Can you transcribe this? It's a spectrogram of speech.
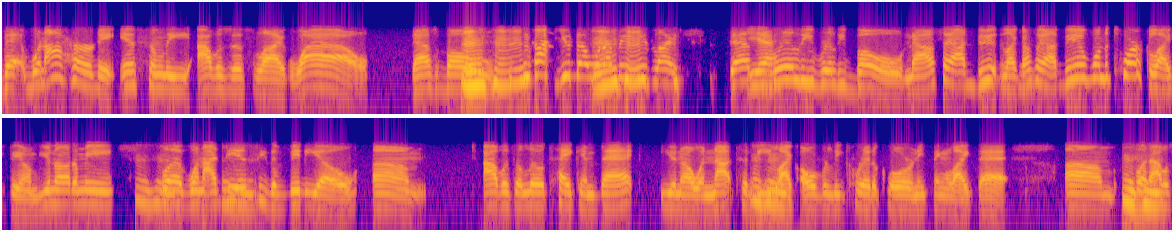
that when I heard it instantly, I was just like, "Wow, that's bold." Mhm. you know what I mean? Mhm. Like that's Yeah. really, really bold. Now I say I did, like I Mhm. say, I did want to twerk like them. You know what I mean? Mhm. But when I did Mhm. see the video, um, I was a little taken back. You know, and not to be Mhm. like overly critical or anything like that. Um, but I Mhm. was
